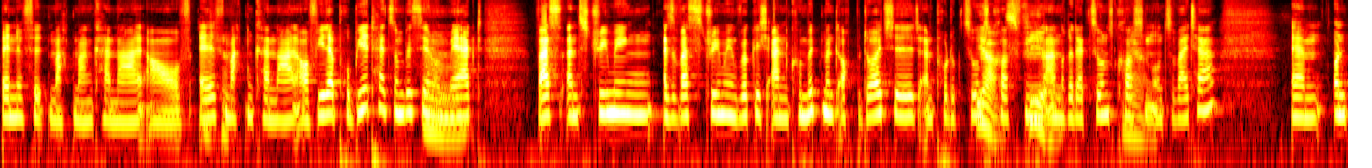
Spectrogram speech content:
Benefit macht mal einen Kanal auf, Elf ja. macht einen Kanal auf. Jeder probiert halt so ein bisschen mhm. und merkt, was an Streaming, also was Streaming wirklich an Commitment auch bedeutet, an Produktionskosten, ja, an Redaktionskosten und so weiter. Ähm, und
